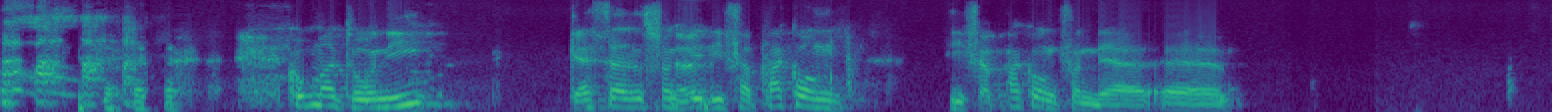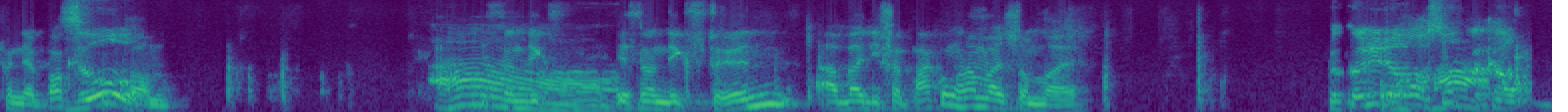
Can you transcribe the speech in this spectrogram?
Guck mal, Toni, gestern ist schon ne? hier die Verpackung die Verpackung von der, äh, von der Box so. bekommen. Ah. Ist noch nichts drin, aber die Verpackung haben wir schon mal. Wir können die doch auch so verkaufen.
